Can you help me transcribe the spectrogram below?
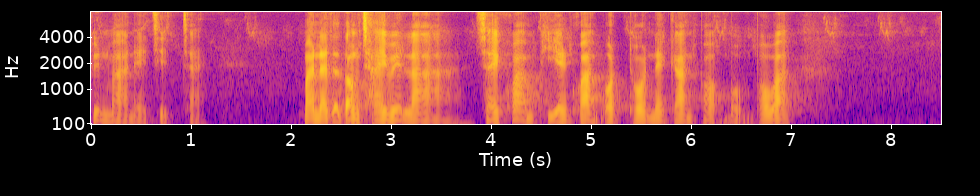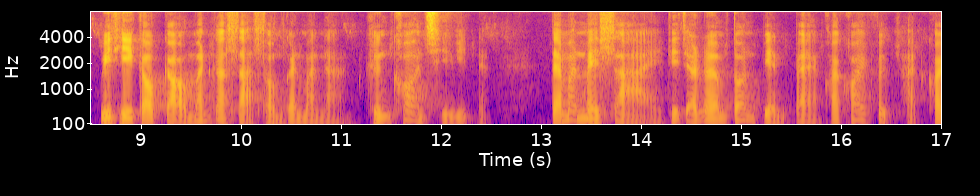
ขึ้นมาในจิตใจ มันอาจจะต้องใช้เวลาใช้ความเพียรความอดทนในการเพาะบ่ม เพราะว่า วิถีเก่าๆมันก็สะสมกันมานาน ครึ่งค่อนชีวิตเนี่ย แต่มันไม่สายที่จะเริ่มต้นเปลี่ยนแปลง ค่อยๆ ฝึกหัด ค่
